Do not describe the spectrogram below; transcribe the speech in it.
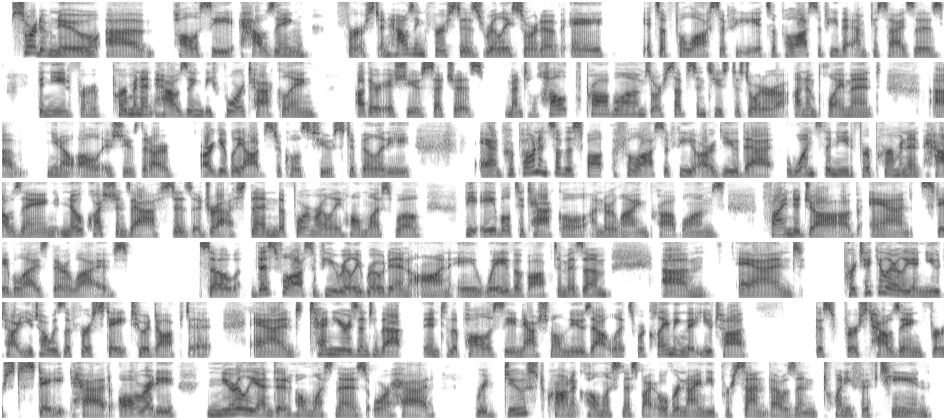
sort of new uh, policy, housing first. And housing first is really sort of a it's a philosophy. It's a philosophy that emphasizes the need for permanent housing before tackling other issues such as mental health problems or substance use disorder or unemployment. Um, you know, all issues that are arguably obstacles to stability. And proponents of this ph- philosophy argue that once the need for permanent housing, no questions asked, is addressed, then the formerly homeless will be able to tackle underlying problems, find a job, and stabilize their lives. So, this philosophy really rode in on a wave of optimism. Um, and particularly in Utah. Utah was the first state to adopt it. And 10 years into that, into the policy, national news outlets were claiming that Utah, this first housing, first state, had already nearly ended homelessness or had reduced chronic homelessness by over 90%. That was in 2015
